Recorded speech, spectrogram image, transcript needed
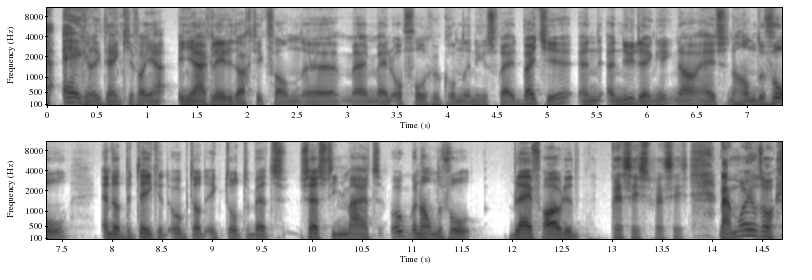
ja, eigenlijk denk je van ja, een jaar geleden dacht ik van eh, mijn, mijn opvolger komt in een gespreid bedje. En, en nu denk ik, nou, hij heeft zijn handen vol. En dat betekent ook dat ik tot en met 16 maart ook mijn handen vol blijf houden. Precies, precies. Nou, mooi om te.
